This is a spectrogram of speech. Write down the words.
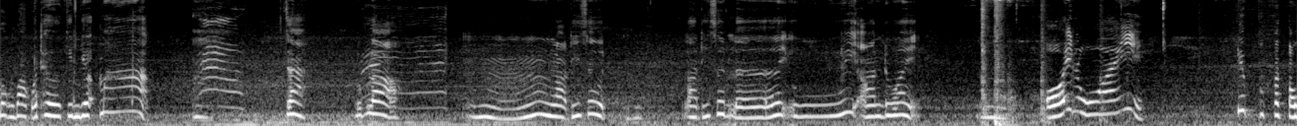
บ่งบอกว่าเธอกินเยอะมากจ้ะรูปหล่อหล่อที่สุด หล่อที่สุดเลย อุ้ยออนด้วยอโอ้ยรวยเดี๋ยวประตู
